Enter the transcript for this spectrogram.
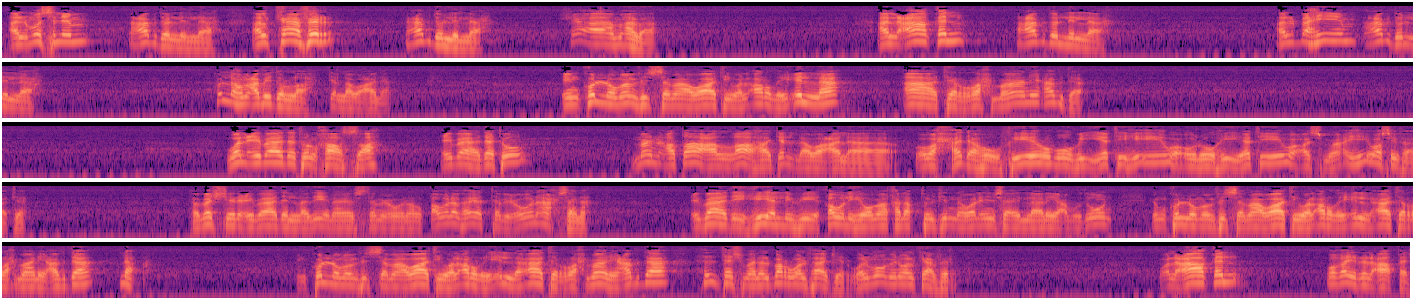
المسلم عبد لله. الكافر عبد لله. شاء أم أبى. العاقل عبد لله. البهيم عبد لله. كلهم عبيد الله جل وعلا. إن كل من في السماوات والأرض إلا آتي الرحمن عبدا. والعبادة الخاصة عبادة من أطاع الله جل وعلا ووحده في ربوبيته وألوهيته وأسمائه وصفاته. فبشر عباد الذين يستمعون القول فيتبعون أحسنه. عبادي هي اللي في قوله وما خلقت الجن والإنس إلا ليعبدون. إن كل من في السماوات والأرض إلا آتي الرحمن عبدا. لا. إن كل من في السماوات والأرض إلا آتي الرحمن عبدا تشمل البر والفاجر والمؤمن والكافر؟ والعاقل وغير العاقل.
